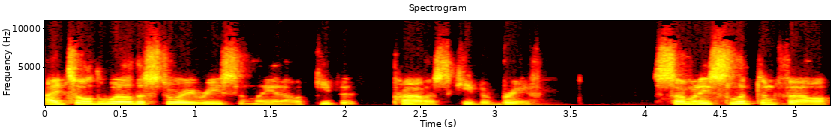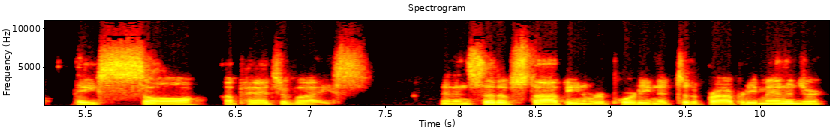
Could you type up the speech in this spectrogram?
I told Will the story recently, and I'll keep it promise to keep it brief. Somebody slipped and fell. They saw a patch of ice, and instead of stopping and reporting it to the property manager,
